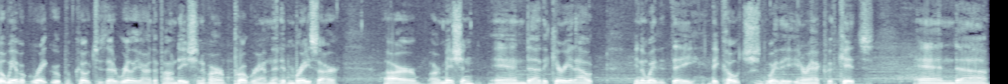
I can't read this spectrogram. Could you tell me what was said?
but we have a great group of coaches that really are the foundation of our program that embrace our our our mission and uh, they carry it out in the way that they they coach, the way they interact with kids, and uh,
